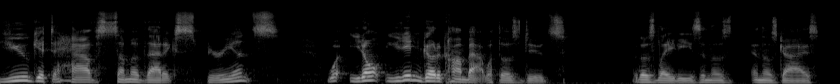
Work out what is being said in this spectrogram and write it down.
You get to have some of that experience. What you don't you didn't go to combat with those dudes or those ladies and those and those guys,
